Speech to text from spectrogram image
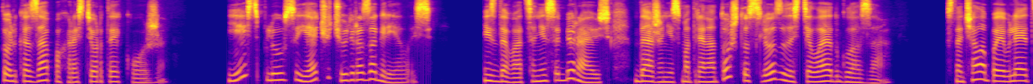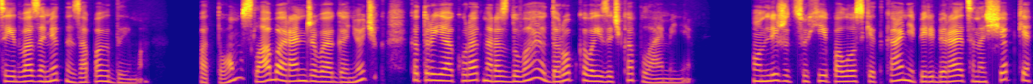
Только запах растертой кожи. Есть плюсы, я чуть-чуть разогрелась. Издаваться не собираюсь, даже несмотря на то, что слезы застилают глаза. Сначала появляется едва заметный запах дыма. Потом слабый оранжевый огонечек, который я аккуратно раздуваю до робкого язычка пламени. Он лижет сухие полоски ткани, перебирается на щепки,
